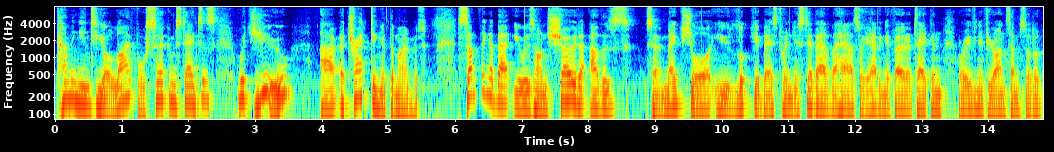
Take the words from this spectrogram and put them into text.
coming into your life or circumstances which you are attracting at the moment. Something about you is on show to others so make sure you look your best when you step out of the house or you're having a photo taken, or even if you're on some sort of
